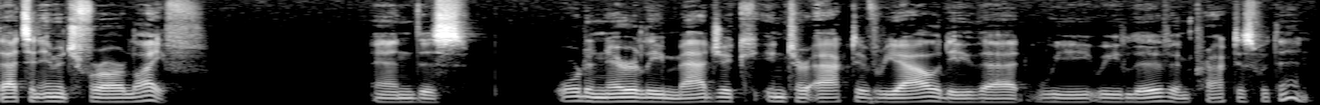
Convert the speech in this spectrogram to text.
that's an image for our life. And this ordinarily magic interactive reality that we, we live and practice within.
